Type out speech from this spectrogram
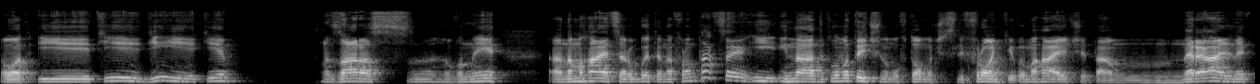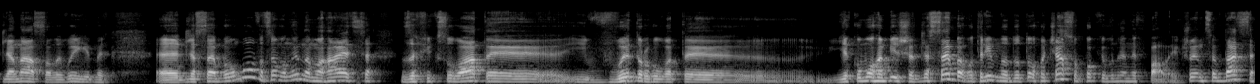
От. І ті дії, які зараз е, вони е, намагаються робити на фронтах, це і, і на дипломатичному, в тому числі фронті, вимагаючи там нереальних для нас, але вигідних е, для себе умов, це вони намагаються зафіксувати і виторгувати е, якомога більше для себе, от рівно до того часу, поки вони не впали. Якщо їм це вдасться,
